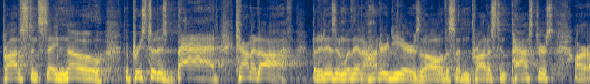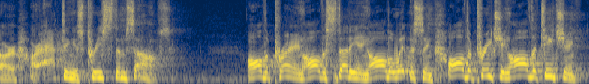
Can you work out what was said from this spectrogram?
Protestants say, no, the priesthood is bad, count it off. But it isn't within 100 years that all of a sudden Protestant pastors are, are, are acting as priests themselves. All the praying, all the studying, all the witnessing, all the preaching, all the teaching.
